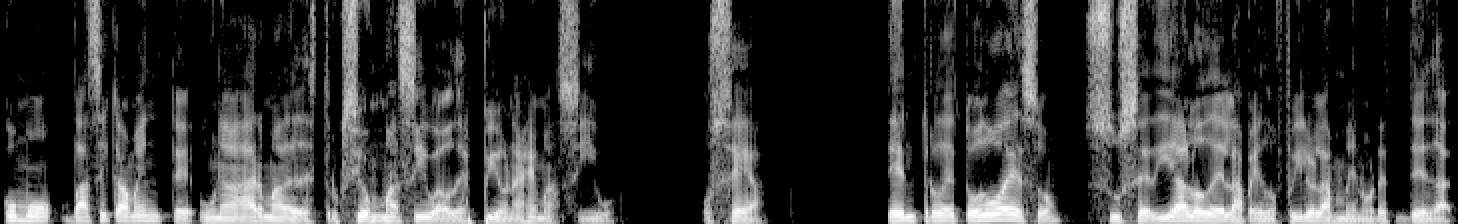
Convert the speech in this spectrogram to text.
como básicamente una arma de destrucción masiva o de espionaje masivo. O sea, dentro de todo eso, sucedía lo de la pedofilia y las menores de edad.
